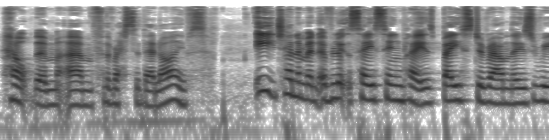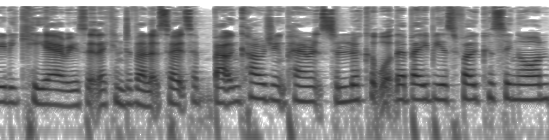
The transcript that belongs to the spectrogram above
help them um, for the rest of their lives each element of Look, Say, Sing, Play is based around those really key areas that they can develop. So it's about encouraging parents to look at what their baby is focusing on,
